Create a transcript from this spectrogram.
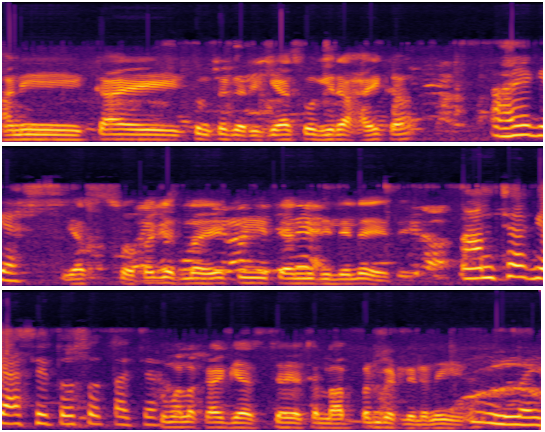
आणि काय तुमच्या घरी गॅस वगैरे आहे का? आहे गॅस. गॅस स्वतः घेतलं आहे की त्यांनी दिलेलं आहे ते? आमच्या गॅस येतो स्वतःच्या. तुम्हाला काय गॅसचा याचा लाभ पण भेटलेला नाही? नाही.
